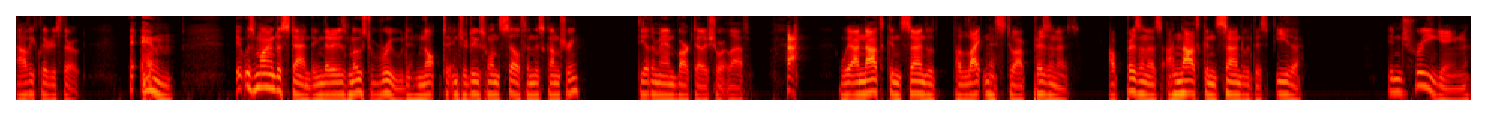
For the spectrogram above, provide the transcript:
Alvey cleared his throat. It was my understanding that it is most rude not to introduce oneself in this country. The other man barked out a short laugh. Ha! We are not concerned with politeness to our prisoners. Our prisoners are not concerned with this either. Intriguing.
